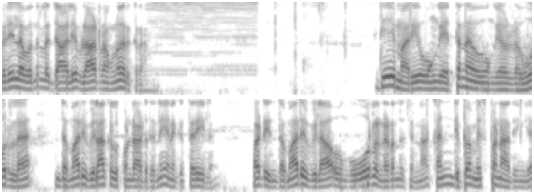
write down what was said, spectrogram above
வெளியில் வந்து ஜாலியாக விளாட்றவங்களும் இருக்கிறாங்க. இதே மாதிரி உங்கள் எத்தனை உங்களோட ஊரில் இந்த மாதிரி விழாக்கள் கொண்டாடுதுன்னு எனக்கு தெரியல. பட் இந்த மாதிரி விழா உங்கள் ஊரில் நடந்துச்சுன்னா கண்டிப்பாக மிஸ் பண்ணாதீங்க.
